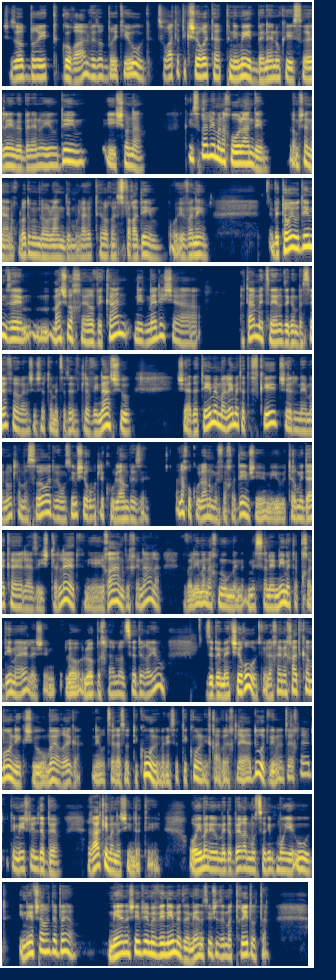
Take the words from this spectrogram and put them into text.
שזאת ברית גורל וזאת ברית ייעוד. צורת התקשורת הפנימית בינינו כישראלים ובינינו יהודים היא שונה. כישראלים אנחנו הולנדים, לא משנה, אנחנו לא דומים להולנדים, אולי יותר ספרדים או יוונים. בתור יהודים זה משהו אחר, וכאן נדמה לי שה... אתה מציין את זה גם בספר ואני חושב שאתה מצטט את לוינס שהוא שהדתיים ממלאים את התפקיד של נאמנות למסורת והם עושים שירות לכולם בזה. אנחנו כולנו מפחדים שאם יהיו יותר מדי כאלה אז זה ישתלט ונהיה איראן וכן הלאה אבל אם אנחנו מסננים את הפחדים האלה שהם לא, לא בכלל לא על סדר היום זה באמת שירות ולכן אחד כמוני כשהוא אומר רגע אני רוצה לעשות תיקון ואם אני אעשה תיקון אני חייב ללכת ליהדות ואם אני רוצה ללכת ליהדות עם מי יש לי לדבר? רק עם אנשים דתיים. או אם אני מדבר על מושגים כמו ייעוד עם מי אפשר לדבר? מי האנשים שמבינים את זה? מי האנשים שזה מטריד אותם?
